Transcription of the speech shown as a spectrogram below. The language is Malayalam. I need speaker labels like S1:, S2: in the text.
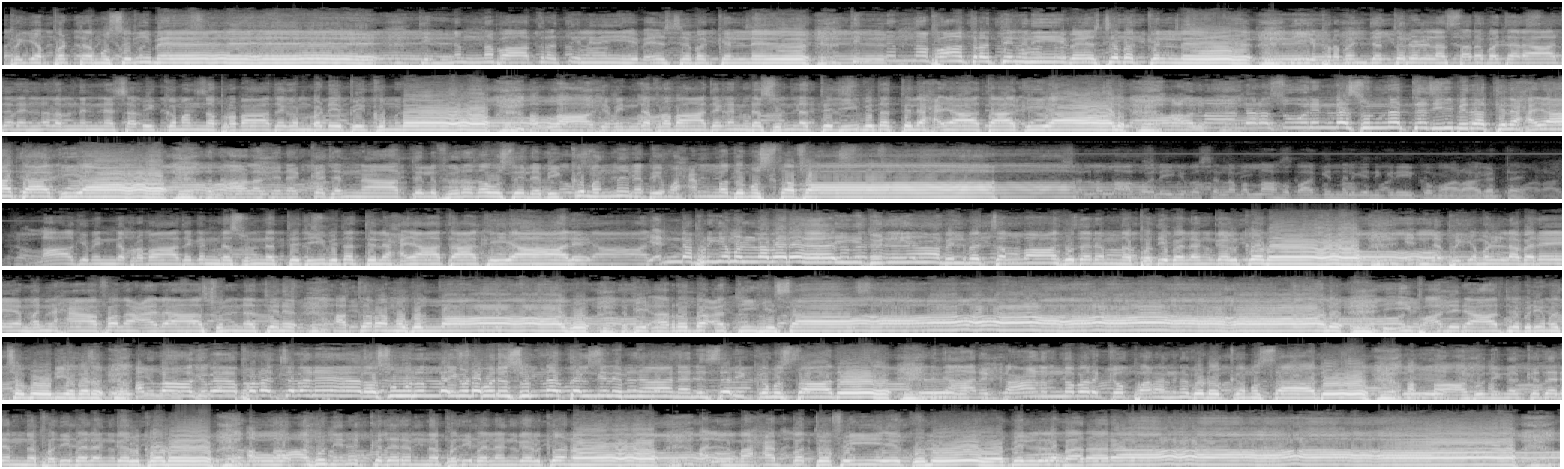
S1: പ്രിയപ്പെട്ട മുസ്ലിമേ തിന്നുന്ന പാത്രത്തിൽ നീ വേസ്റ്റ് തിന്നുന്ന പാത്രത്തിൽ നീ വേസ്റ്റ് ഈ പ്രപഞ്ചത്തിലുള്ള സർവചരാചരങ്ങളും നിന്നെ ശപിക്കുമെന്ന് പ്രവാചകം പഠിപ്പിക്കുമ്പോ അള്ളാഹുവിന്റെ പ്രവാചകന്റെ സുന്നത്ത് ജീവിതത്തിൽ ഹയാത്താക്കിയാൽ റസൂലിന്റെ സുന്നത്ത് ജീവിതത്തിൽ ഹയാത്താക്കിയാ നാളെ നിനക്ക് ജന്നാത്തിൽ ഫിറദൌസ് ലഭിക്കുമെന്ന് നബി മുഹമ്മദ് മുസ്തഫ. വസല്ലം അല്ലാഹു ഭാഗ്യം നൽകി അനുഗ്രഹിക്കുമാറാകട്ടെ. അള്ളാഹുവിന്റെ പ്രവാചകന്റെ സുന്നത്ത് ജീവിതത്തിൽ ഹയാതാക്കിയാൽ എന്റെ പ്രിയമുള്ളവരെ ഈ ദുനിയാവിൽ വെച്ച് അള്ളാഹു തരുന്ന പ്രതിഫലം കേൾക്കടോ എന്റെ പ്രിയമുള്ളവരെ മൻഹാഫദ അലാ സുന്നത്തിന് അക്രമുഹുല്ലാഹു ബി അർബഅതി ഹിസാൽ ഈ പാതിരാത്രി ഒരുമിച്ച് കൂടിയവർ അള്ളാഹുവേ പടച്ചവനെ റസൂലുള്ളയുടെ ഒരു സുന്നത്തെങ്കിലും ഞാൻ അനുസരിക്കും ഉസ്താദ്. ഞാൻ കാണുന്നവർക്ക് പറഞ്ഞു കൊടുക്കും ഉസ്താദ്. അള്ളാഹു നിങ്ങൾക്ക് തരുന്ന പ്രതിഫലം കേൾക്കണോ അള്ളാഹു നിനക്ക് തരുന്ന പ്രതിഫലം കേൾക്കണോ അൽ മഹബ്ബത്തു ഫീ ഖുലൂബിൽ ബററാ.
